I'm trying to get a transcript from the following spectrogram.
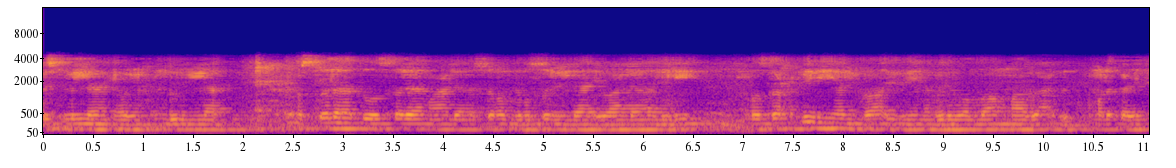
بسم الله والحمد لله والصلاة والسلام على أشرف رسول الله وعلى آله وصحبه الفائزين برضا الله ما بعد നമ്മൾ കഴിഞ്ഞ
